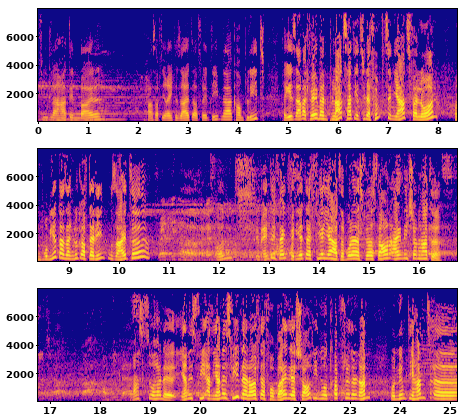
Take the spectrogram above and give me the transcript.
Fiedler hat den Ball. Pass auf die rechte Seite auf Fred Liebner, complete. Da geht es einmal quer über den Platz, hat jetzt wieder 15 Yards verloren und probiert da sein Glück auf der linken Seite. Und im Endeffekt verliert er vier Yards, obwohl er das First Down eigentlich schon hatte. Was zur Hölle? Janis an Janis Fiedler läuft er vorbei, der schaut ihn nur Kopfschütteln an und nimmt die Hand äh,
